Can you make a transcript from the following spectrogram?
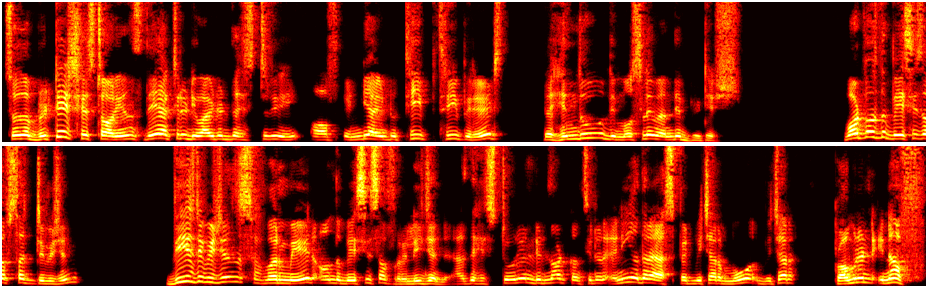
So the British historians they actually divided the history of India into three, three periods the Hindu, the Muslim, and the British. What was the basis of such division? These divisions were made on the basis of religion, as the historian did not consider any other aspect which are more which are prominent enough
